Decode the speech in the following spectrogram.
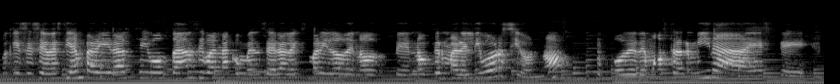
Porque si se vestían para ir al table dance iban a convencer al ex marido de no, de no firmar el divorcio, ¿no? O de demostrar, mira, este,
